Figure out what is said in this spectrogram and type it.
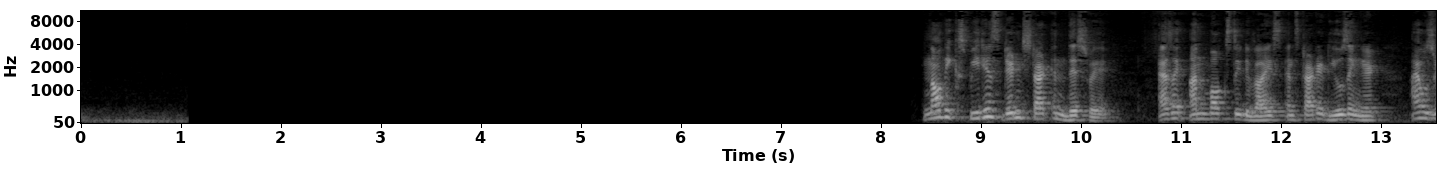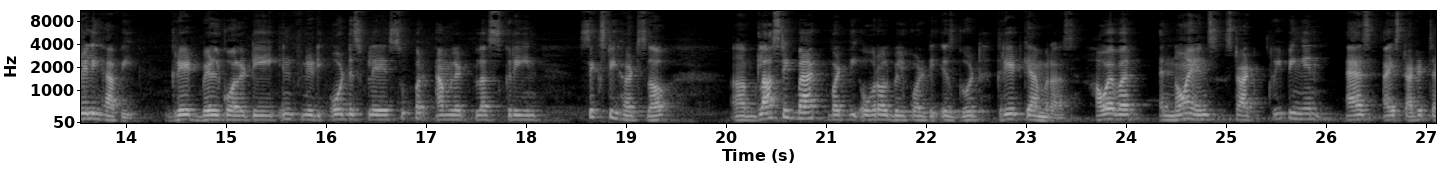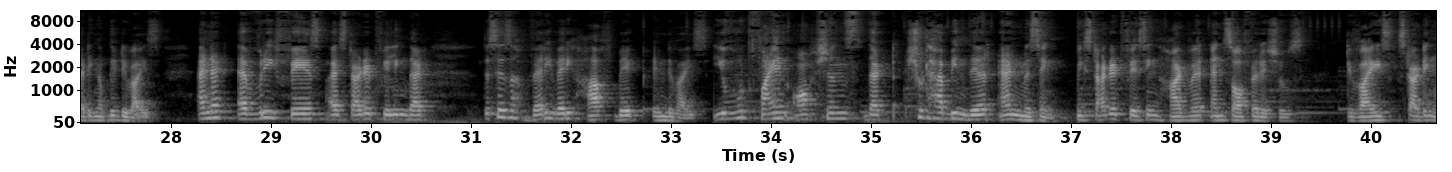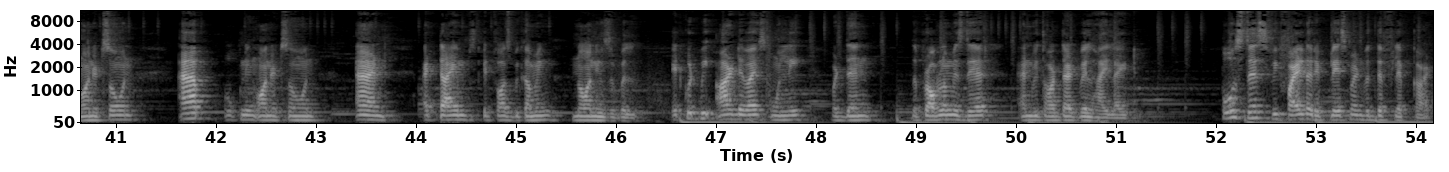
Now the experience didn't start in this way. As I unboxed the device and started using it, I was really happy. Great build quality, Infinity O display, Super AMOLED Plus screen, 60Hz though. Uh, back, but the overall build quality is good. Great cameras. However, annoyance started creeping in as I started setting up the device. And at every phase, I started feeling that this is a very, very half-baked in device. You would find options that should have been there and missing. We started facing hardware and software issues. Device starting on its own, app opening on its own, and at times it was becoming non-usable. It could be our device only, but then the problem is there and we thought that we'll highlight. Post this, we filed a replacement with the Flipkart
